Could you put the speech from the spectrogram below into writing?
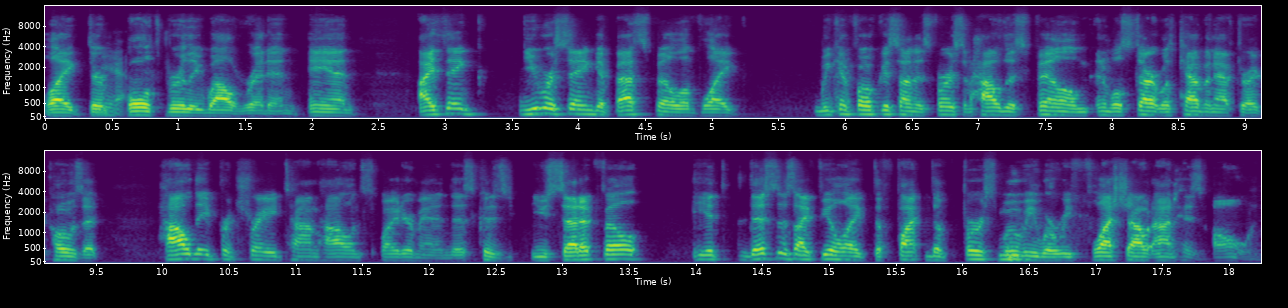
Like they're Yeah. both really well written. And I think you were saying it best, Phil, of like we can focus on this first of how this film, and we'll start with Kevin after I pose it, how they portrayed Tom Holland Spider Man in this. Because you said it, Phil. It, this is, I feel like, the fi- the first movie where we flesh out on his own.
